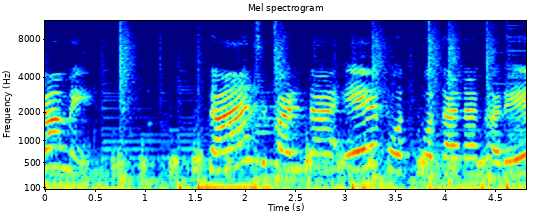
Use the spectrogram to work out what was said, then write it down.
રમે. સાંજ પડતા એ પોતપોતાના ઘરે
